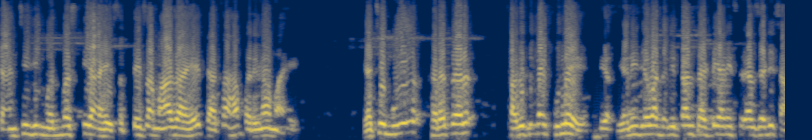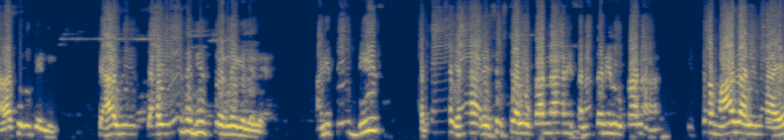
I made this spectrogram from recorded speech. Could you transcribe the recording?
त्यांची जी मदमस्ती आहे सत्तेचा माज आहे त्याचा हा परिणाम आहे. याचे मूळ खर तर सावित्रीबाई फुले यांनी जेव्हा दलितांसाठी आणि स्त्रियांसाठी शाळा सुरू केली त्यावेळेस बीज पेरले गेलेले आहे. आणि ते बीज आता ह्या आर लोकांना आणि सनातनी लोकांना इतका माज आलेला आहे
